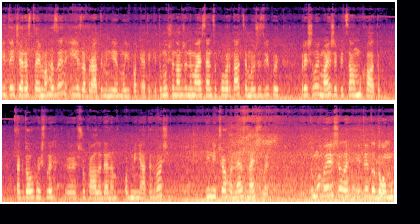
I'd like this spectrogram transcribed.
йти через цей магазин і забрати мені мої пакетики. Тому що нам вже немає сенсу повертатися. Ми вже з вікою прийшли майже під саму хату. Так довго йшли, е, шукали, де нам обміняти гроші, і нічого не знайшли. Тому вирішили йти додому.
